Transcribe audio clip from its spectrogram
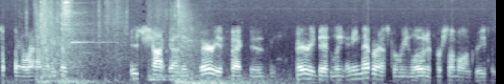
something around him because his shotgun is very effective, very deadly, and he never has to reload it for some odd reason.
